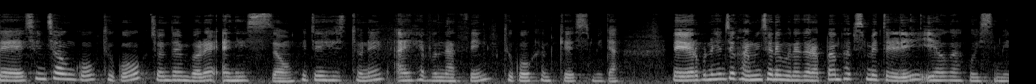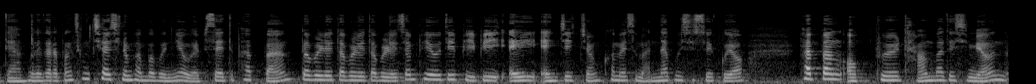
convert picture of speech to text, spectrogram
네, 신청곡 두 곡, 존 덴버의 Annie's Song, 휘트니 휴스톤의 I Have Nothing 두 곡 함께 했습니다. 네, 여러분은 현재 강민선의 문화다락방 팝스메들리 이어가고 있습니다. 문화다락방 청취하시는 방법은요, 웹사이트 팟빵 www.podbbang.com에서 만나보실 수 있고요. 팟빵 어플 다운받으시면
